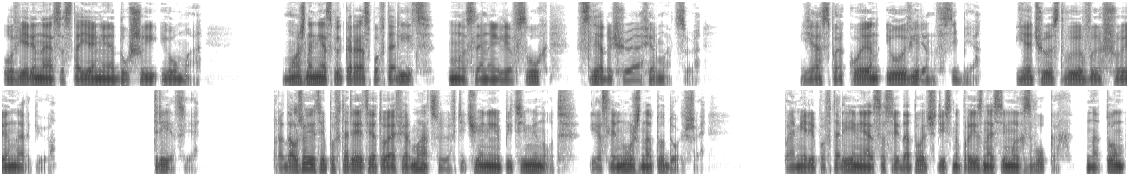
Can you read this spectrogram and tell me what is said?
уверенное состояние души и ума. Можно несколько раз повторить, мысленно или вслух, следующую аффирмацию. «Я спокоен и уверен в себе. Я чувствую высшую энергию». Третье. Продолжайте повторять эту аффирмацию в течение пяти минут, если нужно, то дольше. По мере повторения сосредоточьтесь на произносимых звуках, на том,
